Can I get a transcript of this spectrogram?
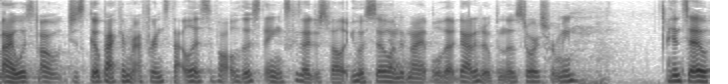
I was I'll just go back and reference that list of all of those things because I just felt like it was so undeniable that God had opened those doors for me. And so,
